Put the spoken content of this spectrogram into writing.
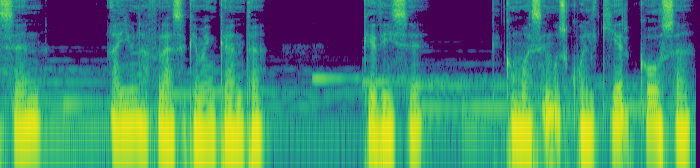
Zen hay una frase que me encanta que dice que como hacemos cualquier cosa,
